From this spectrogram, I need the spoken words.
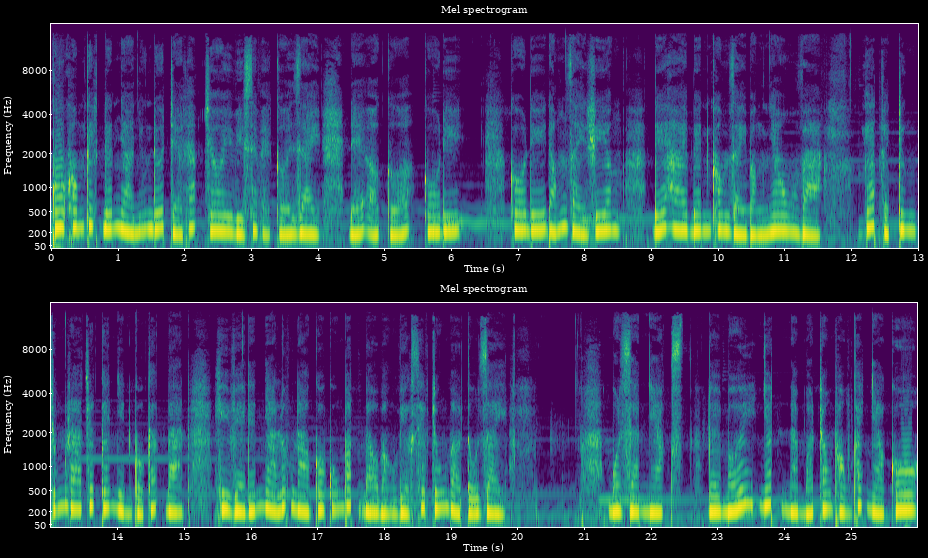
Cô không thích đến nhà những đứa trẻ khác chơi vì sẽ phải cởi giày để ở cửa cô đi cô đi đóng giày riêng, để hai bên không giày bằng nhau và ghét phải trưng chúng ra trước cái nhìn của các bạn. Khi về đến nhà lúc nào cô cũng bắt đầu bằng việc xếp chúng vào tủ giày. Một dàn nhạc đời mới, nhất nằm ở trong phòng khách nhà cô.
